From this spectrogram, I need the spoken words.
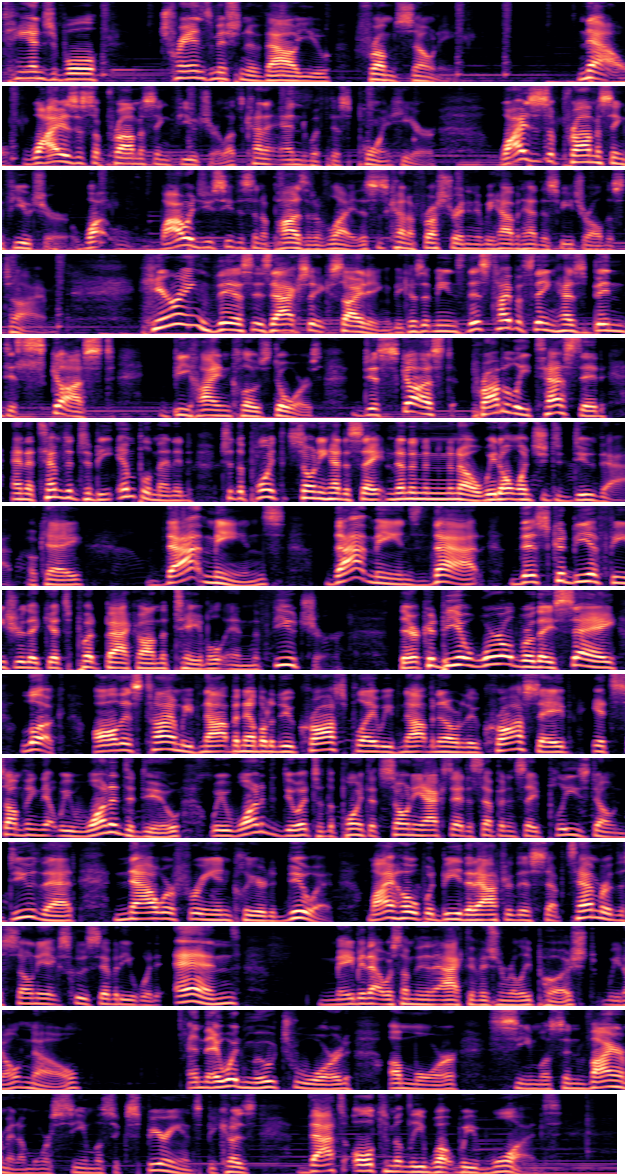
tangible transmission of value from Sony. Now, why is this a promising future? Let's kind of end with this point here. Why is this a promising future? What, why would you see this in a positive light? This is kind of frustrating that we haven't had this feature all this time. Hearing this is actually exciting because it means this type of thing has been discussed behind closed doors. Discussed, probably tested, and attempted to be implemented to the point that Sony had to say, no, no, no, no, no, we don't want you to do that, okay? That means that means that this could be a feature that gets put back on the table in the future. There could be a world where they say, look, all this time we've not been able to do crossplay, we've not been able to do cross save. It's something that we wanted to do. We wanted to do it to the point that Sony actually had to step in and say, please don't do that. Now we're free and clear to do it. My hope would be that after this September, the Sony exclusivity would end. Maybe that was something that Activision really pushed. We don't know and they would move toward a more seamless environment, a more seamless experience, because that's ultimately what we want.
